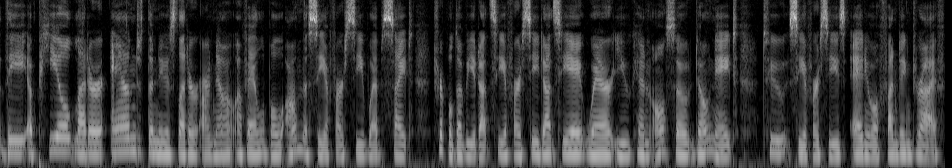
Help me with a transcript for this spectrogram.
the appeal letter and the newsletter are now available on the CFRC website, www.cfrc.ca, where you can also donate to CFRC's annual funding drive.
